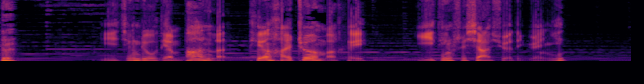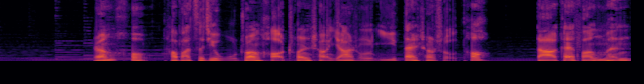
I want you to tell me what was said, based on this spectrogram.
哼，已经六点半了。天还这么黑，一定是下雪的原因。然后他把自己武装好，穿上鸭绒衣，戴上手套，打开房门，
